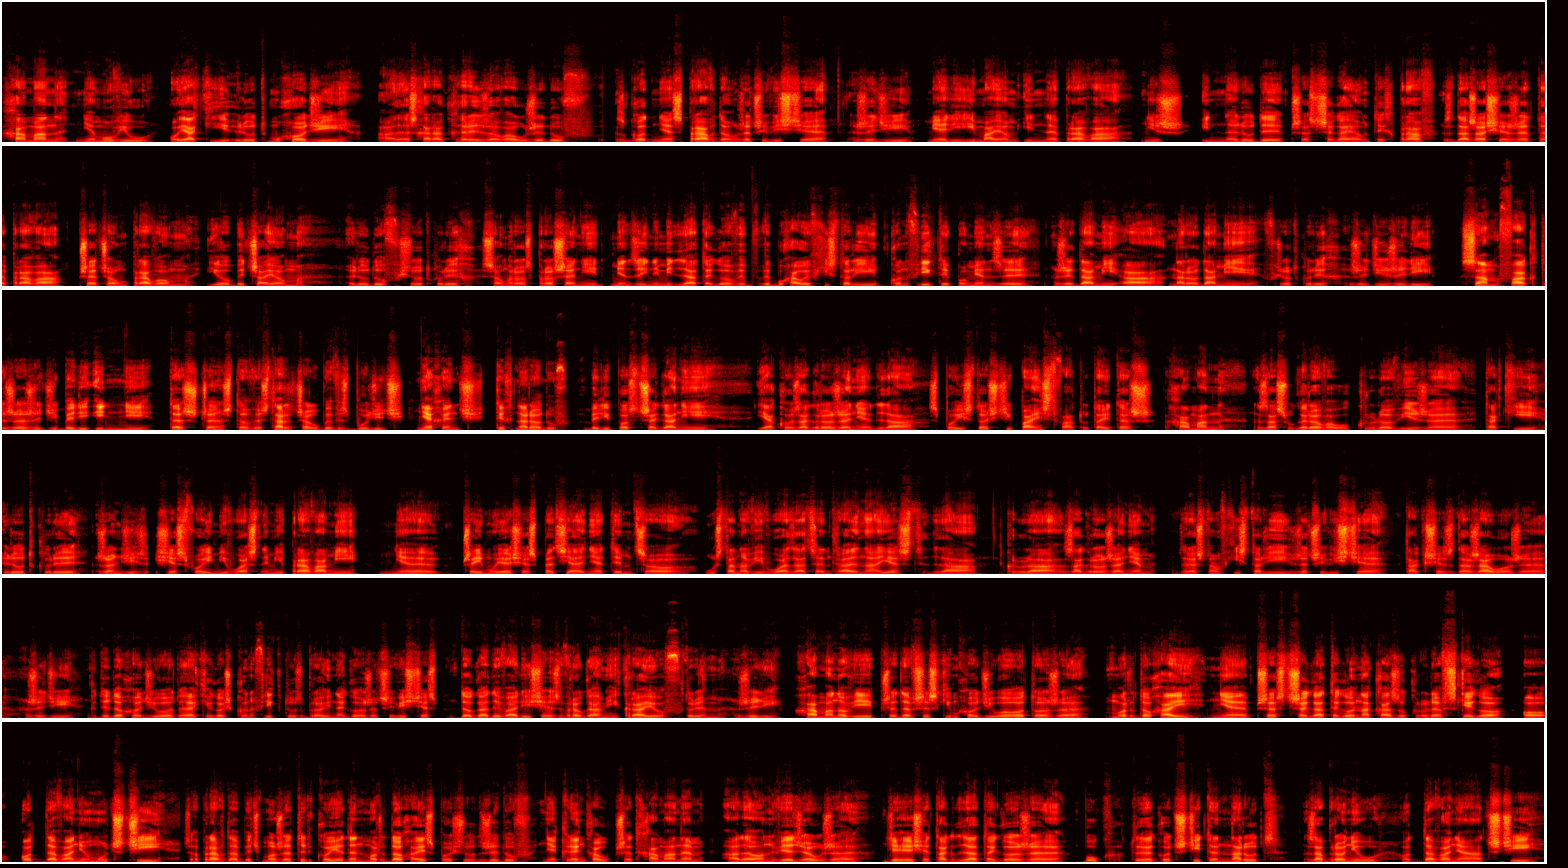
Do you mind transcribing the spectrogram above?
Haman nie mówił, o jaki lud mu chodzi, ale scharakteryzował Żydów zgodnie z prawdą. Rzeczywiście Żydzi mieli i mają inne prawa niż inne ludy, przestrzegają tych praw. Zdarza się, że te prawa przeczą prawom i obyczajom ludów, wśród których są rozproszeni. Między innymi dlatego wy- wybuchały w historii konflikty pomiędzy Żydami a narodami, wśród których Żydzi żyli. Sam fakt, że Żydzi byli inni, też często wystarczał, by wzbudzić niechęć tych narodów. Byli postrzegani jako zagrożenie dla spoistości państwa. Tutaj też Haman zasugerował królowi, że taki lud, który rządzi się swoimi własnymi prawami, nie przejmuje się specjalnie tym, co ustanowi władza centralna, jest dla króla zagrożeniem. Zresztą w historii rzeczywiście tak się zdarzało, że Żydzi, gdy dochodziło do jakiegoś konfliktu zbrojnego, rzeczywiście dogadywali się z wrogami kraju, w którym żyli. Hamanowi przede wszystkim chodziło o to, że Mordochaj nie przestrzega tego nakazu królewskiego o oddawaniu mu czci. Co prawda, być może tylko jeden Mordochaj spośród Żydów nie klękał przed Hamanem, ale on wiedział, że dzieje się tak dlatego, że Bóg, którego czci ten naród, zabronił oddawania czci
